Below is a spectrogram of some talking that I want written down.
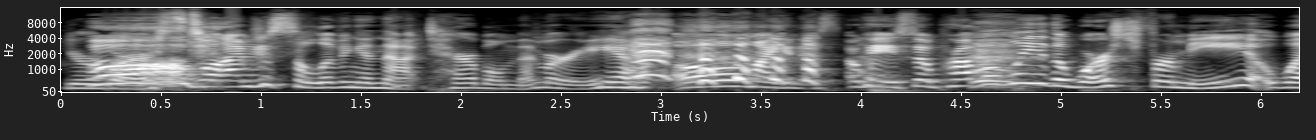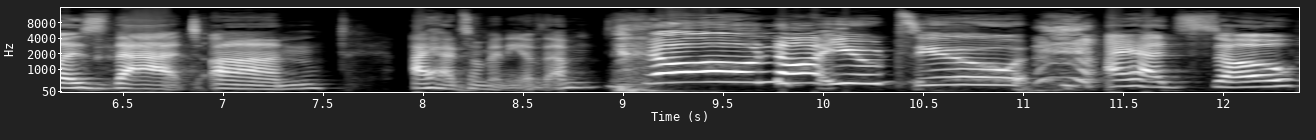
Your oh, worst. Well, I'm just still living in that terrible memory. Oh my goodness. Okay, so probably the worst for me was that um I had so many of them. no, not you too. I had so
